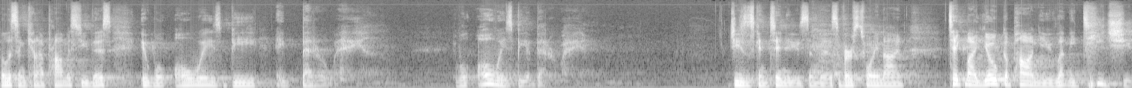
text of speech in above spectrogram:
But listen, can I promise you this? It will always be a better way. It will always be a better way. Jesus continues in this, verse 29 Take my yoke upon you, let me teach you,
